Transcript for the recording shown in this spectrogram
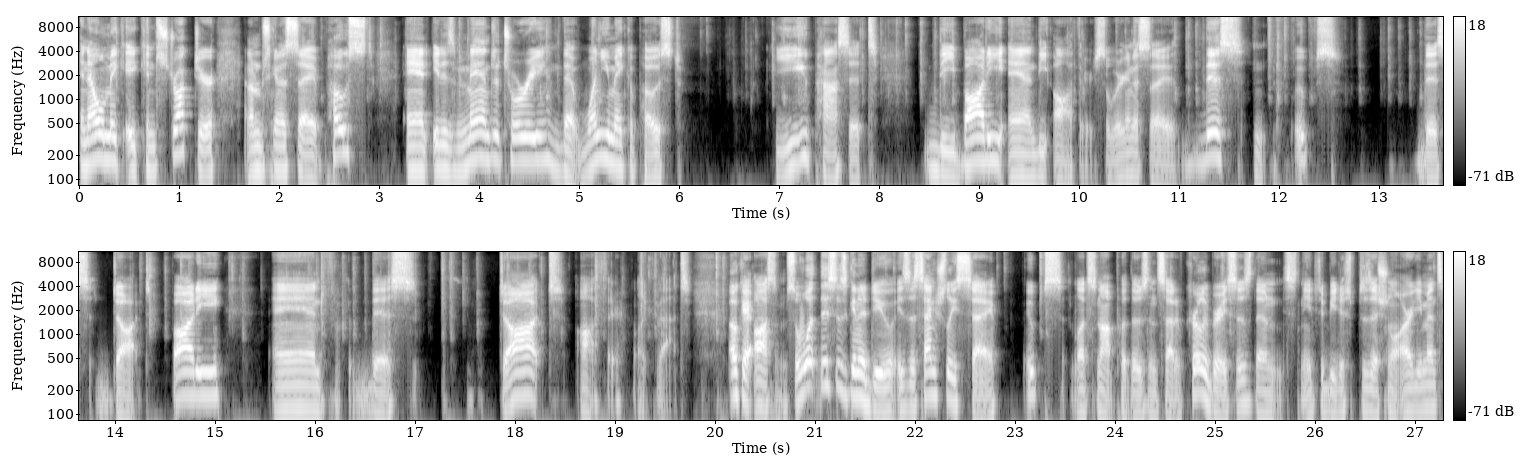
And now we'll make a constructor, and I'm just gonna say post, and it is mandatory that when you make a post, you pass it the body and the author. So we're going to say this, oops, this dot body and this dot author like that. Okay, awesome. So what this is going to do is essentially say, oops, let's not put those inside of curly braces, then this need to be just positional arguments.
